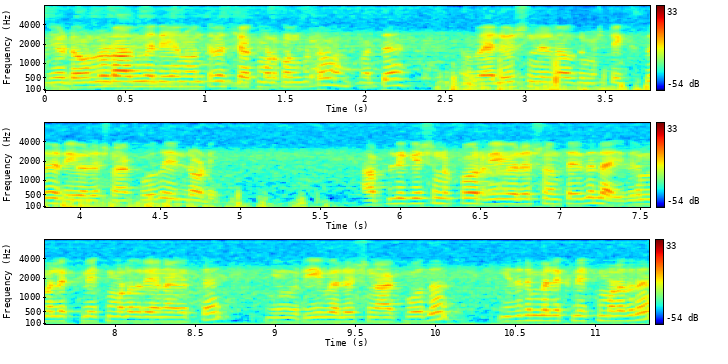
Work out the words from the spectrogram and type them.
ನೀವು ಡೌನ್ಲೋಡ್ ಆದಮೇಲೆ ಏನು ಅಂತೇಳಿ ಚೆಕ್ ಮಾಡ್ಕೊಂಡ್ಬಿಟ್ಟು, ಮತ್ತು ವ್ಯಾಲ್ಯೂಷನ್ ಏನಾದರೂ ಮಿಸ್ಟೇಕ್ಸ್ ರಿವ್ಯಾಲ್ಯೂಷನ್ ಹಾಕ್ಬೋದು. ಇಲ್ಲಿ ನೋಡಿ ಅಪ್ಲಿಕೇಶನ್ ಫಾರ್ ರಿವ್ಯಾಲ್ಯೂಷನ್ ಅಂತ ಇದೆಯಲ್ಲ, ಇದ್ರ ಮೇಲೆ ಕ್ಲಿಕ್ ಮಾಡಿದ್ರೆ ಏನಾಗುತ್ತೆ, ನೀವು ರಿವ್ಯಾಲ್ಯೂಷನ್ ಹಾಕ್ಬೋದು. ಇದ್ರ ಮೇಲೆ ಕ್ಲಿಕ್ ಮಾಡಿದ್ರೆ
